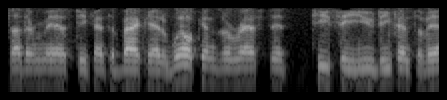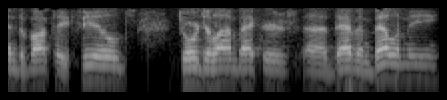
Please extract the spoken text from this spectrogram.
Southern Miss defensive back Ed Wilkins arrested. TCU defensive end Devonte Fields. Georgia linebackers uh, Davin Bellamy.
